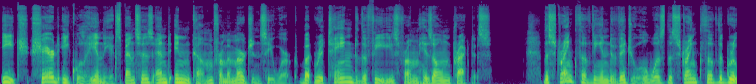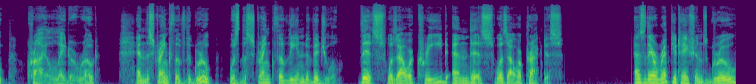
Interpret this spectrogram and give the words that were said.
Each shared equally in the expenses and income from emergency work, but retained the fees from his own practice. The strength of the individual was the strength of the group, Crile later wrote, and the strength of the group was the strength of the individual. This was our creed, and this was our practice. As their reputations grew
